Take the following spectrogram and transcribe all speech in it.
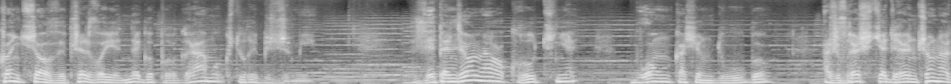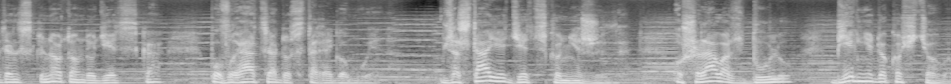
końcowy przedwojennego programu, który brzmi: Wypędzona okrutnie, błąka się długo, aż wreszcie dręczona tęsknotą do dziecka powraca do starego młyna. Zastaje dziecko nieżywe, oszlała z bólu, biegnie do kościoła,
